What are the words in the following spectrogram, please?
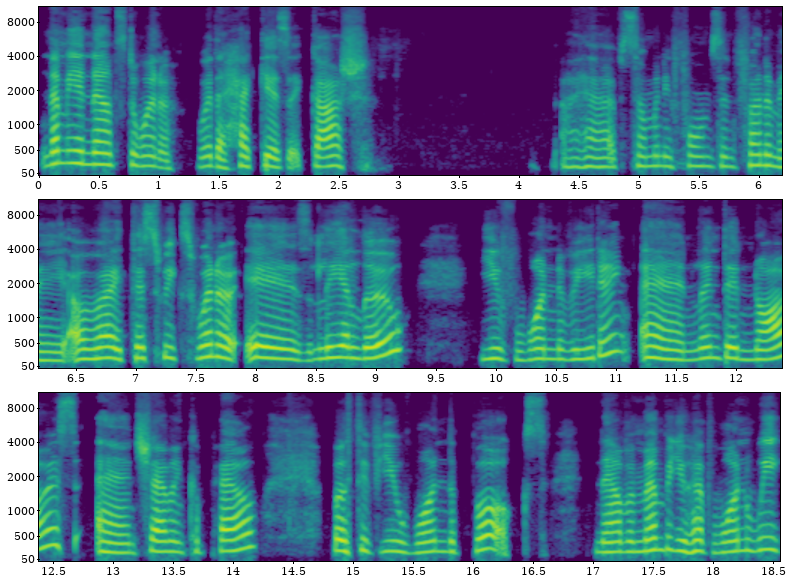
Let me announce the winner. Where the heck is it? Gosh. I have so many forms in front of me. All right. This week's winner is Leah Lou. You've won the reading. And Linda Norris and Sharon Capel. Both of you won the books. Now remember, you have one week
